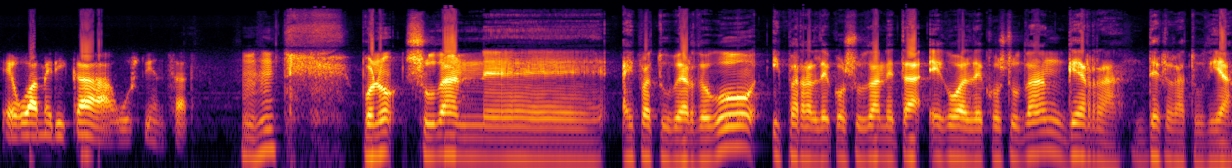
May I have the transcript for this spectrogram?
Ego Amerika guztientzat. Mm Bueno, Sudan e, aipatu behar dugu, iparraldeko Sudan eta egoaldeko Sudan gerra deklaratu dira.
